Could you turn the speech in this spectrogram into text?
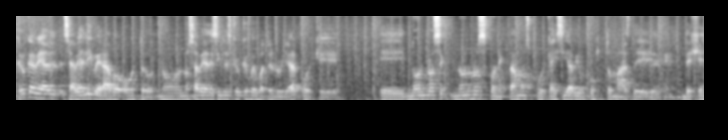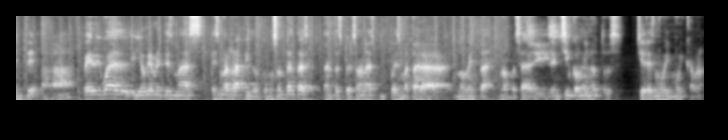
creo que había, se había liberado otro, no, no sabía decirles, creo que fue Battle Royale porque eh, no, no, no nos conectamos porque ahí sí había un poquito más de, gente. Pero igual, y obviamente es más, es más rápido. Como son tantas, tantas personas, puedes matar a 90, ¿no? O sea, en 5 minutos. Si eres muy, muy cabrón.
